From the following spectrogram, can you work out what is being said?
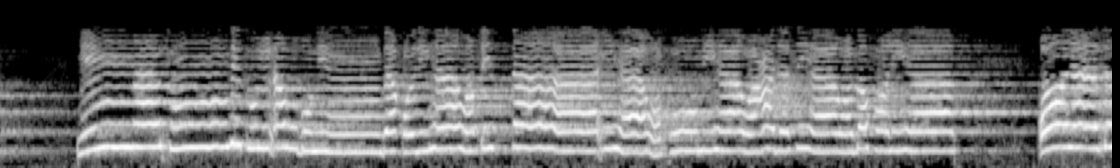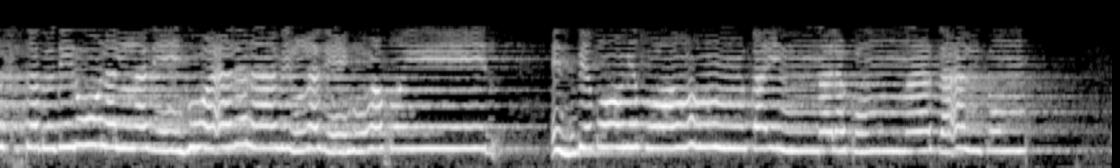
مما تنبت الأرض من بقلها وقثائها وفومها وعدسها وبصلها. قال أتستبدلون الذي هو أدنى بالذي هو خير. اهبطوا مصرا فإن لكم ما سألتم.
